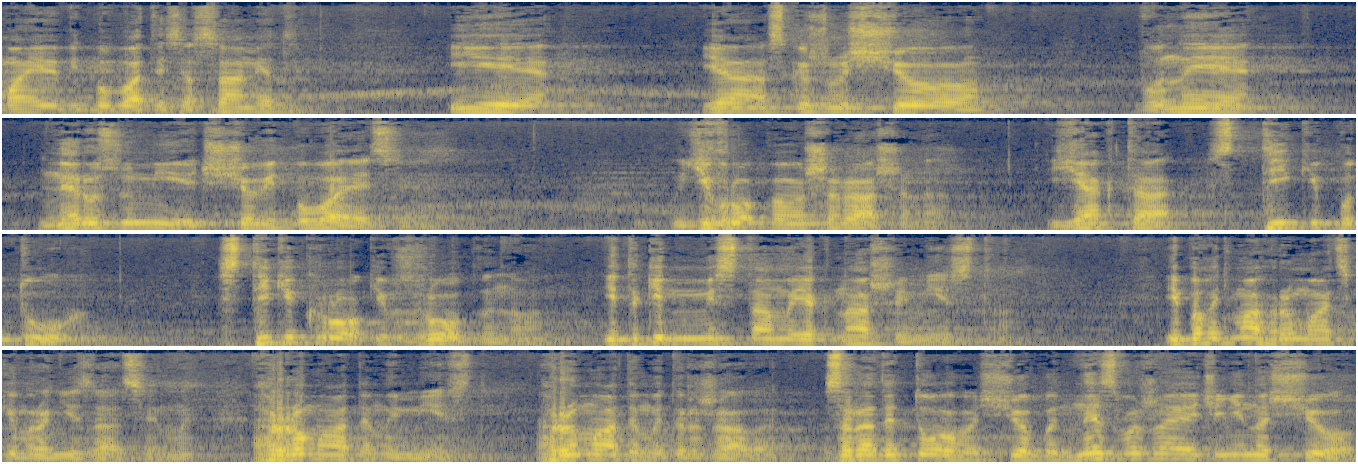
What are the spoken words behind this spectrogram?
має відбуватися саміт. І я скажу, що вони не розуміють, що відбувається. Європа ошарашена. Як так? Стільки потуг, стільки кроків зроблено, і такими містами, як наше місто, і багатьма громадськими організаціями, громадами міст, громадами держави, заради того, щоб, незважаючи ні на що,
